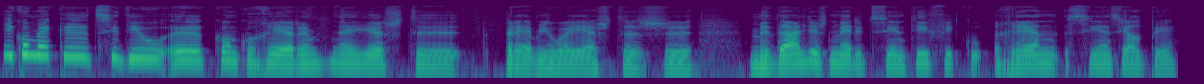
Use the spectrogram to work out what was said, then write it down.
E como é que decidiu uh, concorrer a este prémio a estas eh, medalhas de mérito científico REN Ciência LP?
